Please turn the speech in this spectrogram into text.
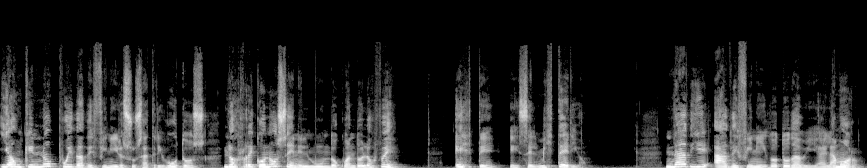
y aunque no pueda definir sus atributos, los reconoce en el mundo cuando los ve. Este es el misterio. Nadie ha definido todavía el amor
